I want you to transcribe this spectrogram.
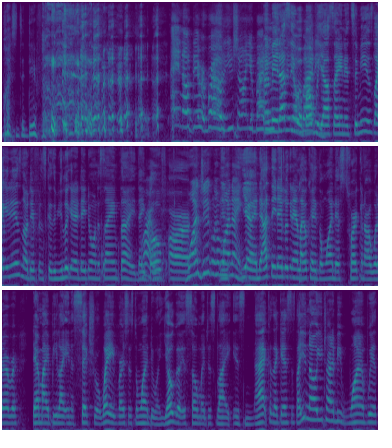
What's the difference? Ain't no different, bro. You showing your body. I mean, I see what body. both of y'all saying. It to me, it's like it is no difference because if you look at it, they doing the same thing. They Right. both are One jiggling, and- one ain't. Yeah, and I think they looking at like okay, the one that's twerking or whatever that might be like in a sexual way versus the one doing yoga is so much. It's like it's not because I guess it's like you know you're trying to be one with.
